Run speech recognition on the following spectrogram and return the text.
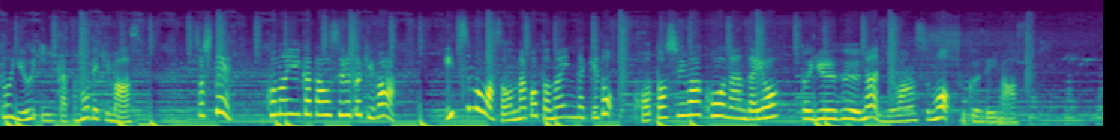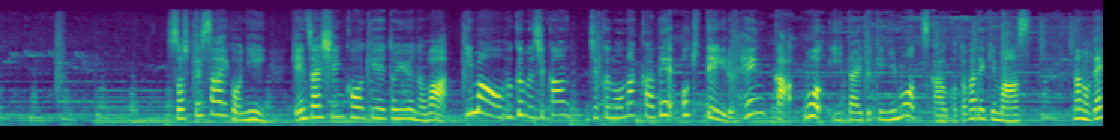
という言い方もできます。そしてこの言い方をするときはいつもはそんなことないんだけど今年はこうなんだよという風なニュアンスも含んでいます。そして最後に現在進行形というのは今を含む時間軸の中で起きている変化を言いたい時にも使うことができます。なので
